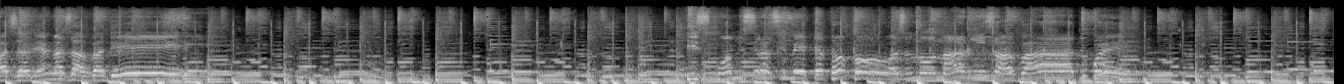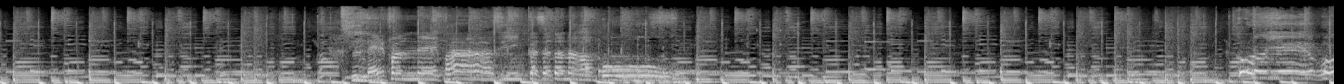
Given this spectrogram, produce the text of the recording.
azariagna zavady izy koa misy raha tsy mety ataoko azonao nariy zavadyko e nefanepaznkazatanahabô roevô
